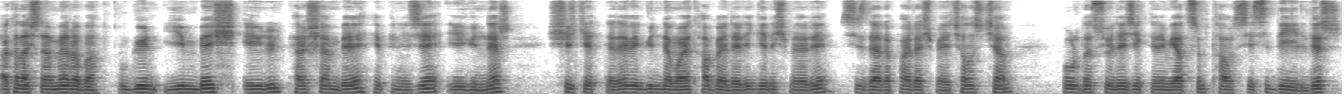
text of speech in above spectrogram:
Arkadaşlar merhaba. Bugün 25 Eylül Perşembe. Hepinize iyi günler. Şirketlere ve gündeme ait haberleri, gelişmeleri sizlerle paylaşmaya çalışacağım. Burada söyleyeceklerim yatırım tavsiyesi değildir.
